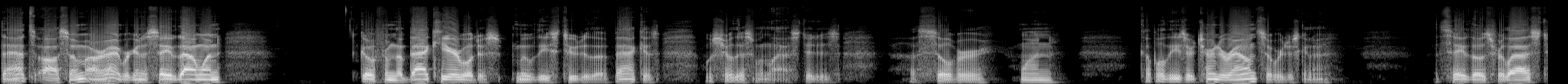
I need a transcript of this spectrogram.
That's awesome. All right, we're going to save that one go from the back here. We'll just move these two to the back. As We'll show this one last. It is a silver one. A couple of these are turned around, so we're just going to save those for last.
